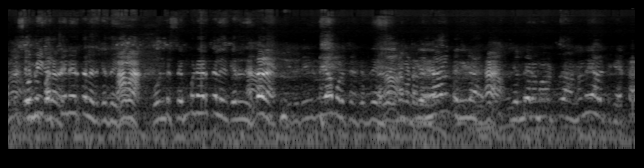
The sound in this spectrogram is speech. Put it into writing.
ஒண்ணு பச்சை நிறத்துல இருக்குது ஒண்ணு செம்பு நிறத்துல இருக்கிறது இது ரீதியா முளைச்சிருக்கிறது. என்னன்னு தெரியல. எந்த மாற்று அண்ணனே அதுக்கு கேட்டா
